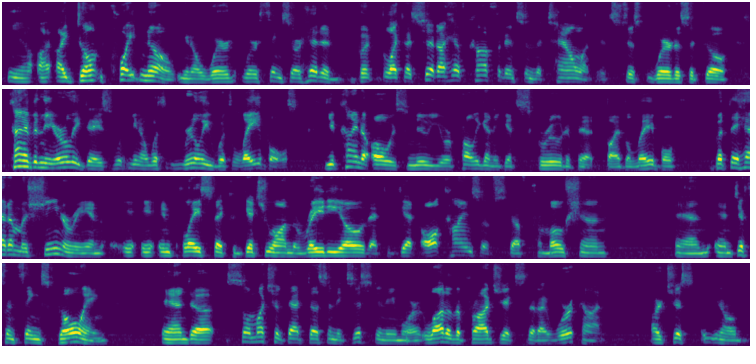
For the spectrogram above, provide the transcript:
you know I, I don't quite know you know where where things are headed but like i said i have confidence in the talent. It's just where does it go? Kind of in the early days you know with really with labels you kind of always knew you were probably going to get screwed a bit by the label but they had a machinery in, in in place that could get you on the radio that could get all kinds of stuff promotion and and different things going and uh, so much of that doesn't exist anymore. A lot of the projects that i work on are just you know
